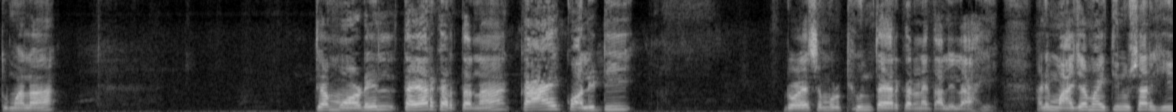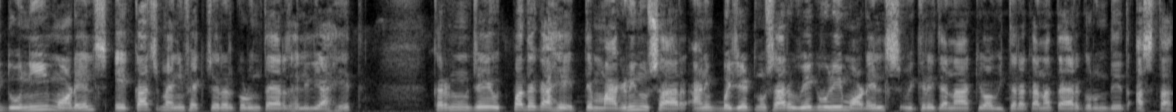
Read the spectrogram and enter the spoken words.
तुम्हाला त्या मॉडेल तयार करताना काय क्वालिटी डोळ्यासमोर ठेवून तयार करण्यात आलेलं आहे. आणि माझ्या माहितीनुसार ही दोन्ही मॉडेल्स एकाच मॅन्युफॅक्चररकडून तयार झालेली आहेत. कारण जे उत्पादक आहेत ते मागणीनुसार आणि बजेटनुसार वेगवेगळी मॉडेल्स विक्रेत्यांना किंवा वितरकांना तयार करून देत असतात.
